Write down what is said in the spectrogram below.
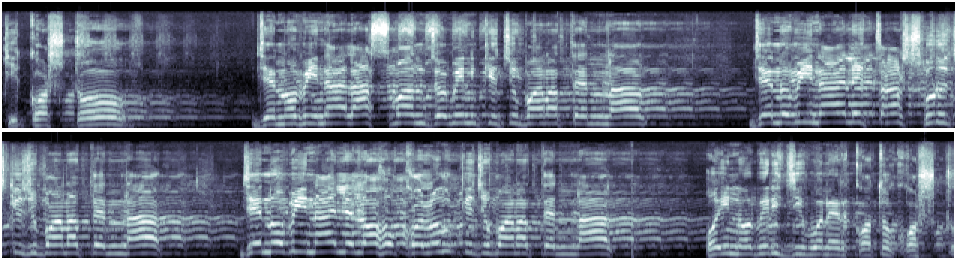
কি কষ্ট। যে নবী নাইলে আসমান জমিন কিছু বানাতেন না। যে নবী না এলে চাঁদ সুরজ কিছু বানাতেন না। যে নবী না এলে লহ কলম কিছু বানাতেন না। ওই নবীর জীবনের কত কষ্ট।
